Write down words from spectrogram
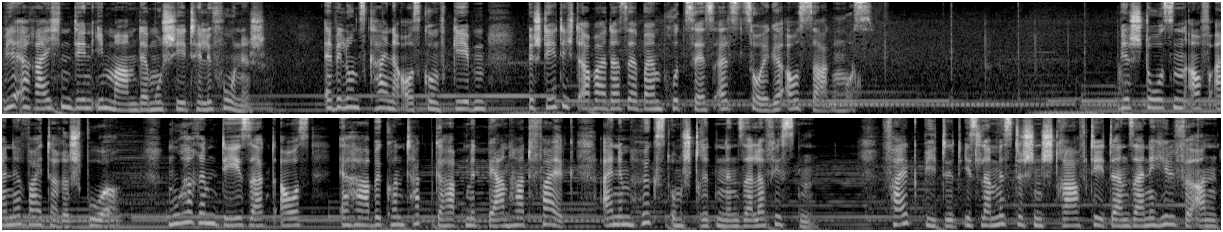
Wir erreichen den Imam der Moschee telefonisch. Er will uns keine Auskunft geben, bestätigt aber, dass er beim Prozess als Zeuge aussagen muss. Wir stoßen auf eine weitere Spur. Muharrem D. sagt aus, er habe Kontakt gehabt mit Bernhard Falk, einem höchst umstrittenen Salafisten. Falk bietet islamistischen Straftätern seine Hilfe an.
